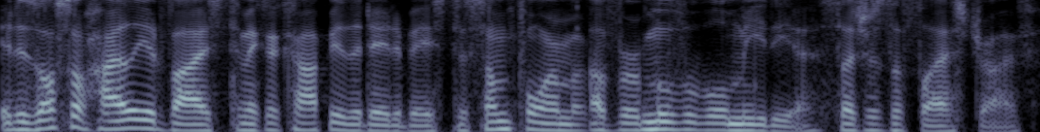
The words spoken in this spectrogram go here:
It is also highly advised to make a copy of the database to some form of removable media, such as the flash drive.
